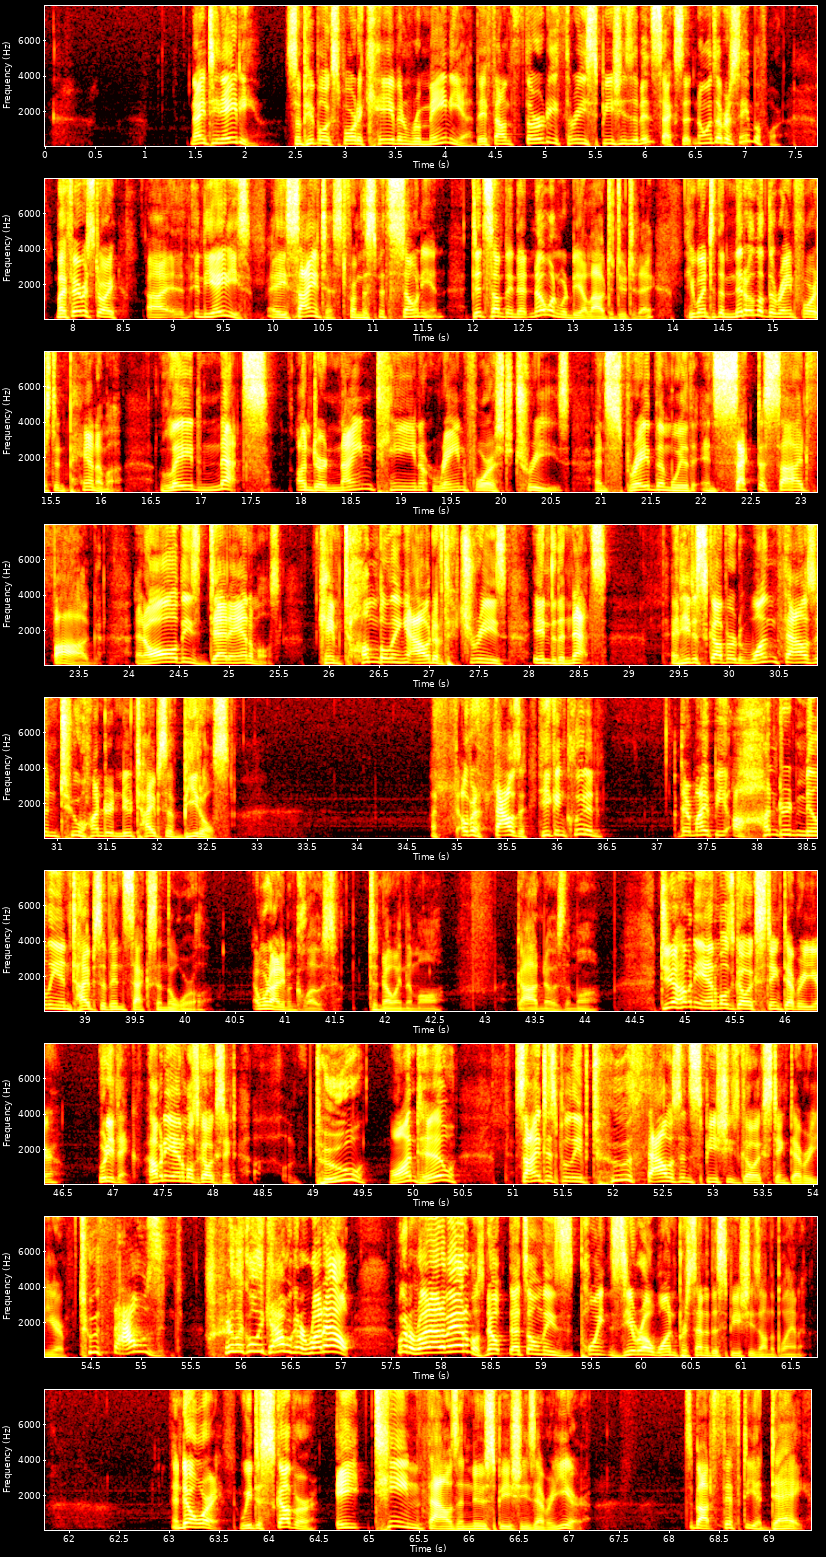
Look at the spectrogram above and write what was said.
1980, Some people explored a cave in Romania. They found 33 species of insects that no one's ever seen before. My favorite story uh, in the 80s, a scientist from the Smithsonian did something that no one would be allowed to do today. He went to the middle of the rainforest in Panama, laid nets under 19 rainforest trees, and sprayed them with insecticide fog. And all these dead animals came tumbling out of the trees into the nets. And he discovered 1,200 new types of beetles. Over a thousand. He concluded there might be 100 million types of insects in the world. And we're not even close to knowing them all. God knows them all. Do you know how many animals go extinct every year? What do you think? How many animals go extinct? Two? One, two? Scientists believe 2,000 species go extinct every year. 2,000. You're like, holy cow, we're to run out. We're to run out of animals. Nope, that's only 0.01% of the species on the planet. And don't worry, we discover 18,000 new species every year. It's about 50 a day.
